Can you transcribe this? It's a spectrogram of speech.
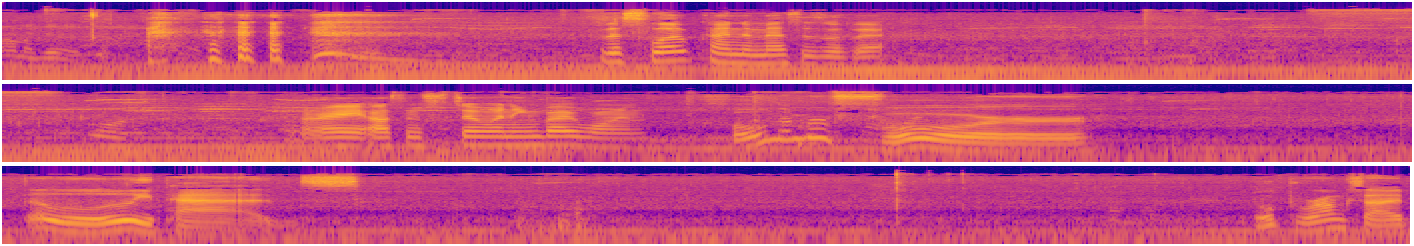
Oh my goodness. The slope kind of messes with it. All right, Austin's still winning by one. Hole number four. The lily pads. Oop, wrong side.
